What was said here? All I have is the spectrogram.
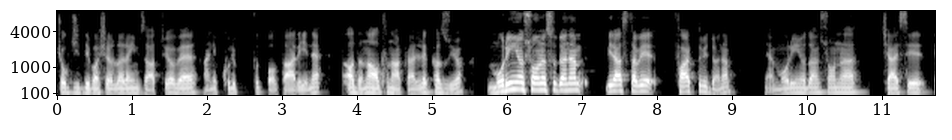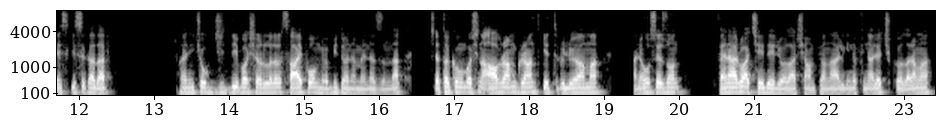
çok ciddi başarılara imza atıyor ve hani kulüp futbol tarihine adını altın harflerle kazıyor. Mourinho sonrası dönem biraz tabii farklı bir dönem. Yani Mourinho'dan sonra Chelsea eskisi kadar hani çok ciddi başarılara sahip olmuyor bir dönem en azından. İşte takımın başına Avram Grant getiriliyor ama hani o sezon Fenerbahçe'yi deliyorlar Şampiyonlar Ligi'nde finale çıkıyorlar ama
